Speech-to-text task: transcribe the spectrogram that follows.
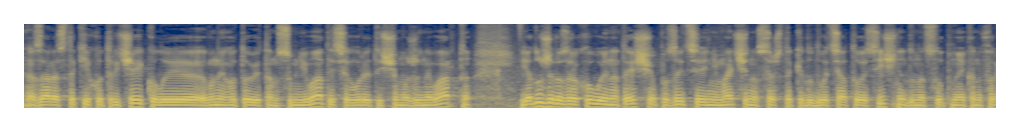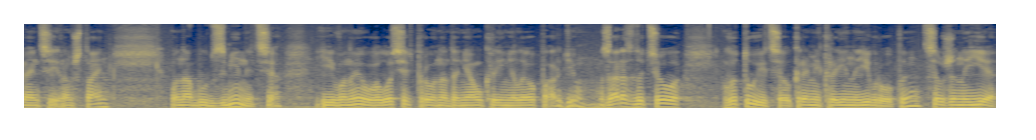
Зараз таких от речей, коли вони готові там сумніватися, говорити, що може не варто. Я дуже розраховую на те, що позиція Німеччини все ж таки до 20 січня, до наступної конференції Рамштайн, вона буде зміниться, і вони оголосять про надання Україні леопардів. Зараз до цього готуються окремі країни Європи. Це вже не є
